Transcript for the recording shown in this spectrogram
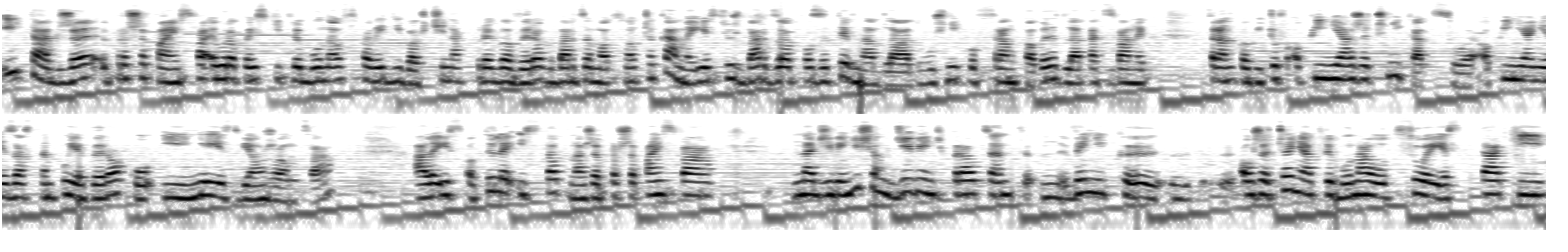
I także, proszę Państwa, Europejski Trybunał Sprawiedliwości, na którego wyrok bardzo mocno czekamy. Jest już bardzo pozytywna dla dłużników frankowych, dla tak zwanych frankowiczów opinia rzecznika TSUE. Opinia nie zastępuje wyroku i nie jest wiążąca, ale jest o tyle istotna, że proszę Państwa, na 99% wynik y, orzeczenia Trybunału TSUE jest taki,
